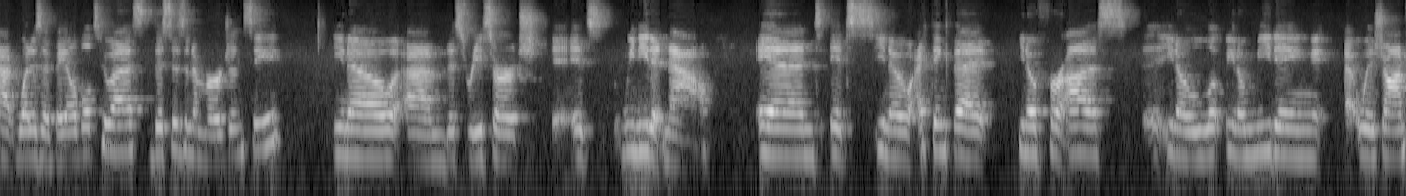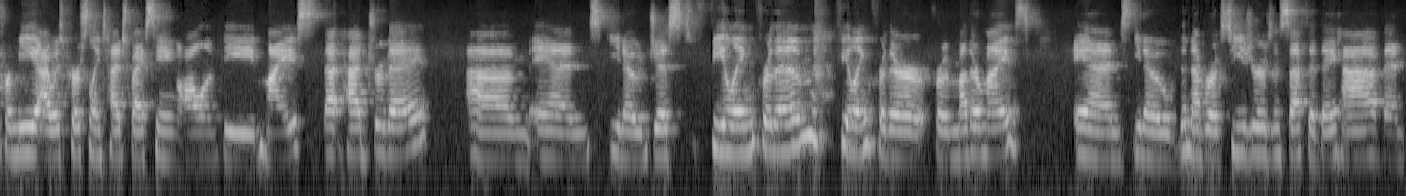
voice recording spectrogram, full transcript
at what is available to us, this is an emergency. You know, um, this research, it's we need it now, and it's, you know, I think that you know, for us, you know, look, you know, meeting with Jeanne, for me, I was personally touched by seeing all of the mice that had Dravet. Um, and you know, just feeling for them, feeling for their for mother mice, and you know, the number of seizures and stuff that they have, and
